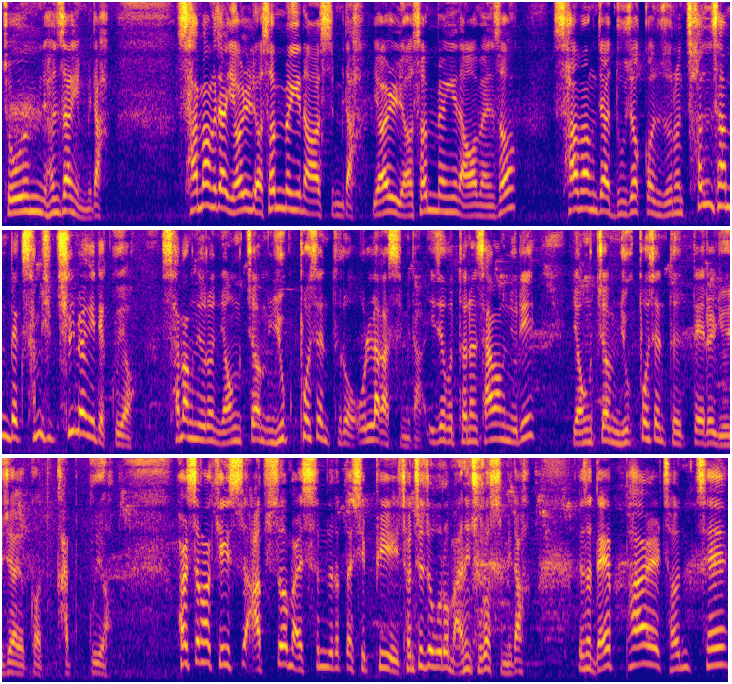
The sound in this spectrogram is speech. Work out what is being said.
좋은 현상입니다. 사망자 16명이 나왔습니다. 16명이 나오면서 사망자 누적 건수는 1337명이 됐고요. 사망률은 0.6%로 올라갔습니다. 이제부터는 사망률이 0.6%대를 유지할 것 같고요. 활성화 케이스 앞서 말씀드렸다시피 전체적으로 많이 줄었습니다. 그래서 네팔 전체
